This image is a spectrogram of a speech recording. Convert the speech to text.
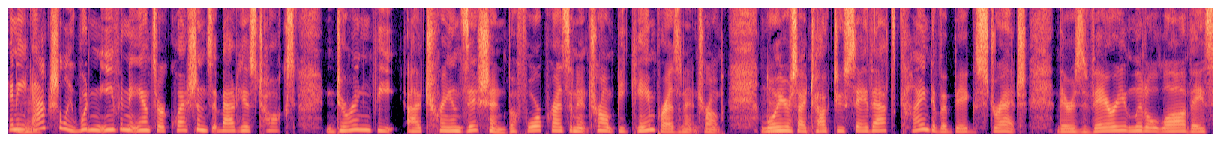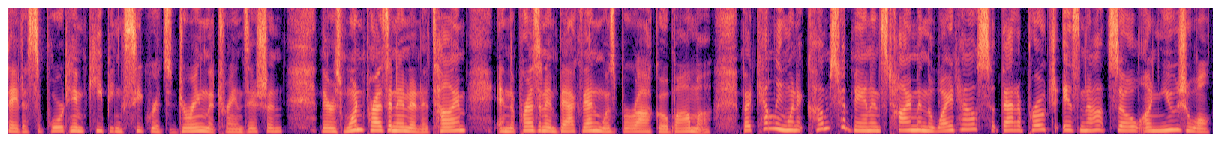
and he mm-hmm. actually wouldn't even answer questions about his talks during the uh, transition before President Trump became President Trump. Mm-hmm. Lawyers I talked to say that's kind of a big stretch. There's very little law, they say, to support him keeping secrets during the transition. There's one president at a time, and the president back then was Barack Obama. But Kelly, when it comes to Bannon's time in the White House, that approach is not so unusual.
